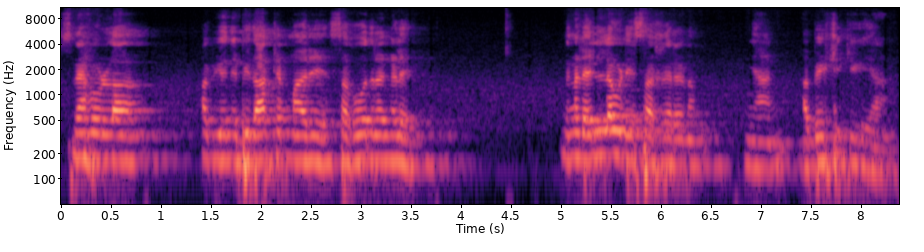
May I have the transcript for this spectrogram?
സ്നേഹമുള്ള അവ്യൂന്യ പിതാക്കന്മാരെ സഹോദരങ്ങളെ നിങ്ങളുടെ എല്ലാവരുടെയും സഹകരണം ഞാൻ അപേക്ഷിക്കുകയാണ്.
